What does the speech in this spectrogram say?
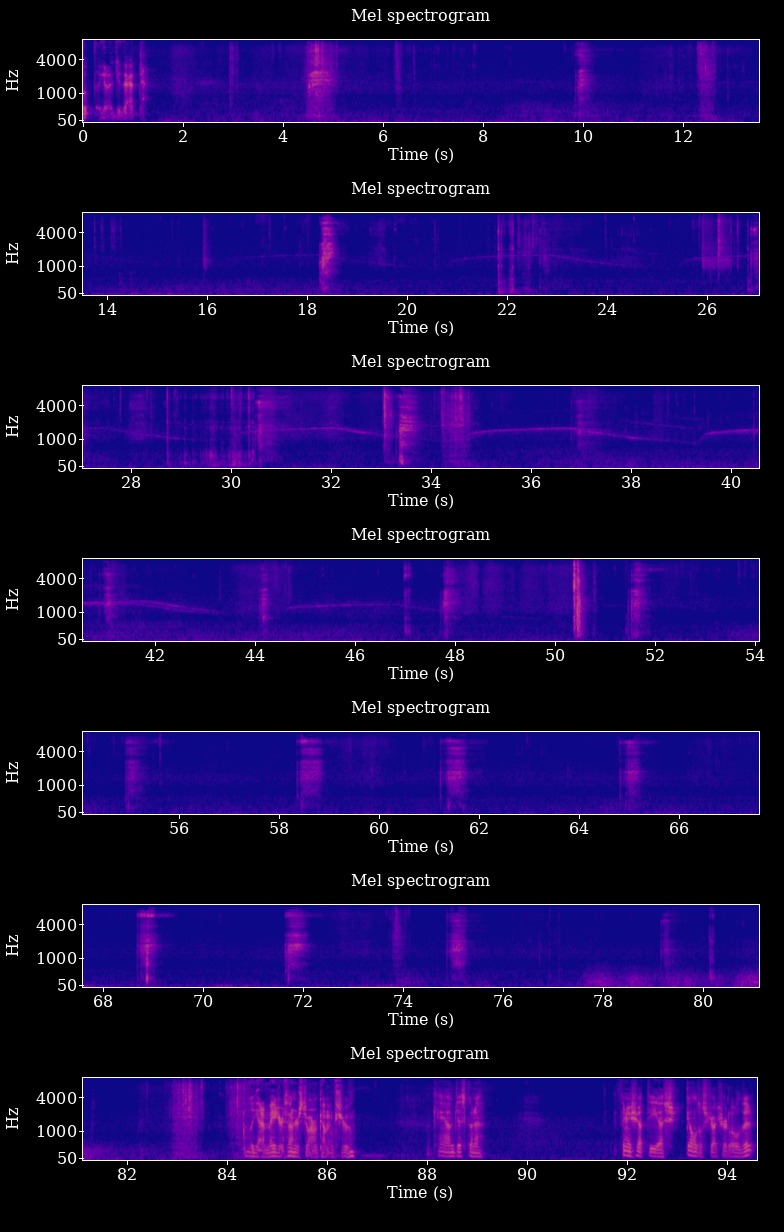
Oop, I gotta do that. We got a major thunderstorm coming through. Okay, I'm just going to finish up the uh, skeletal structure a little bit.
